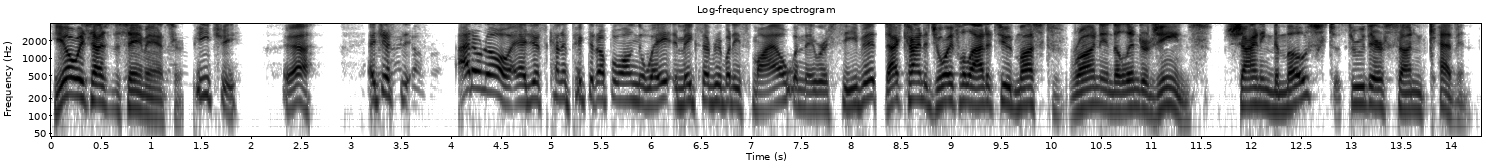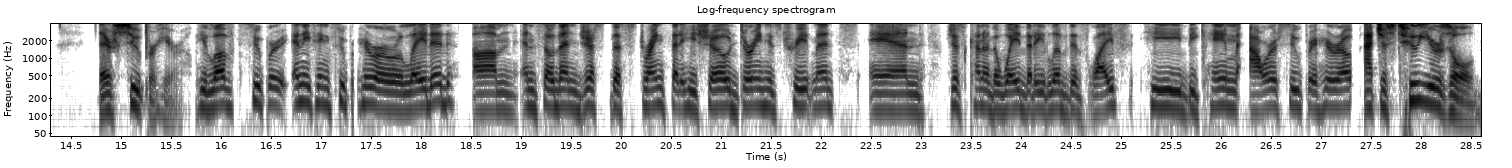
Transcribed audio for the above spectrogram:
he always has the same answer. Peachy. Yeah. I just I don't know. I just kind of picked it up along the way. It makes everybody smile when they receive it. That kind of joyful attitude must run in the Linder genes, shining the most through their son Kevin their superhero. He loved super anything superhero related, um, and so then just the strength that he showed during his treatments and just kind of the way that he lived his life, he became our superhero. At just two years old,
